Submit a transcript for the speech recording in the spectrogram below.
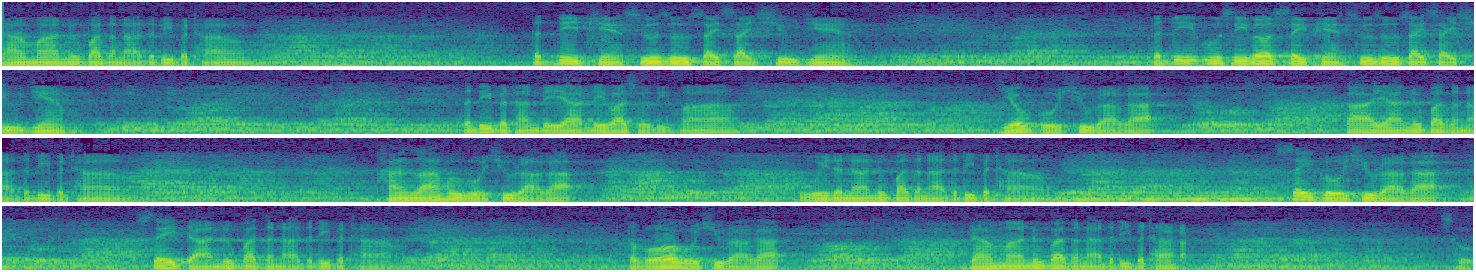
ဓမ္မာနုပဒနာတတိပဋ္ဌာန်တတိဖြင့်စူးစူးဆိုင်ဆိုင်ရှုခြင်းတတိဥစည်းသောစိတ်ဖြင့်စူးစူးဆိုင်ဆိုင်ရှုခြင်းတတိပဋ္ဌာန်တရား၄ပါးဆိုသည်မှာယုတ်ကိုရှုတာက ကာယ ानु ပဒနာတတိပဋ္ဌာန်ခံစားမှုကိုရှုတာကဝေဒနာ ानु ပဒနာတတိပဋ္ဌာန်စိတ်ကိုရှုတာကစိတ်ဓာ ानु ပဒနာတတိပဋ္ဌာန်သဘောကိုရှုတာကဓမ္မာနုပဒနာတတိပဋ္ဌာန် ဆို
